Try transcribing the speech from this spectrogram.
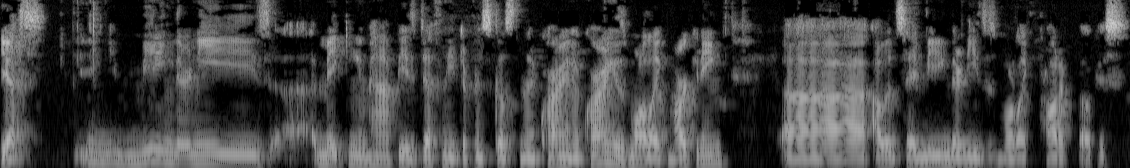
Yes. Meeting their needs, uh, making them happy is definitely a different skill set than acquiring. Acquiring is more like marketing uh, I would say meeting their needs is more like product focus.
